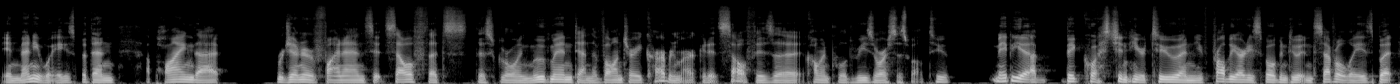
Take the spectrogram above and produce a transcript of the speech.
in many ways, but then applying that regenerative finance itself, that's this growing movement, and the voluntary carbon market itself is a common pooled resource as well too. Maybe a big question here too, and you've probably already spoken to it in several ways, but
